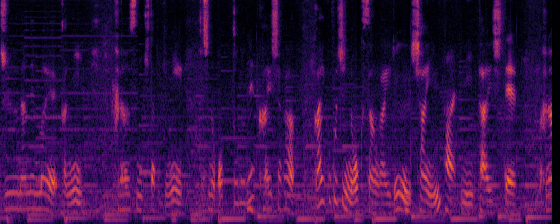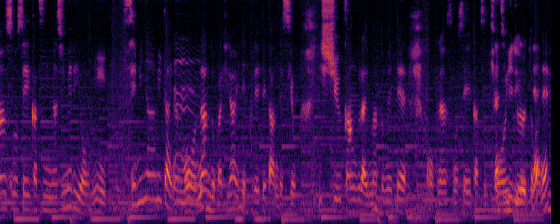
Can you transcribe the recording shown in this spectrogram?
十何年前かにフランスに来た時にうちの夫のね会社が外国人の奥さんがいる社員はい。に対してフランスの生活に馴染めるようにセミナーみたいなのを何度か開いてくれてたんですよ。1週間ぐらいまとめてこうフランスの生活教育とかね。ね、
